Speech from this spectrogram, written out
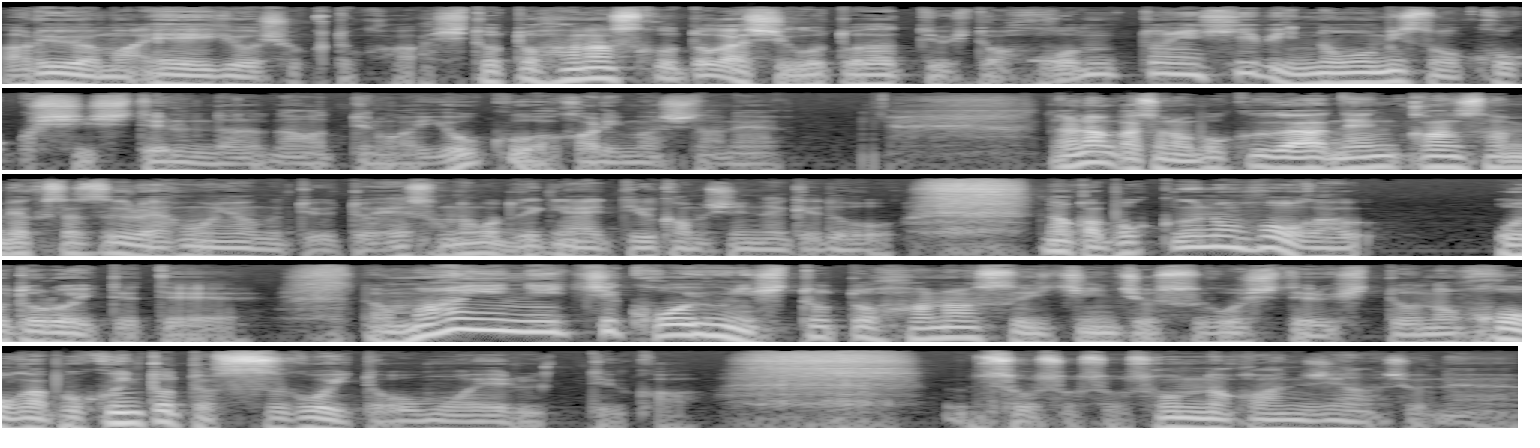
あるいはま営業職とか人と話すことが仕事だっていう人は本当に日々脳みそを酷使してるんだなっていうのがよく分かりましたね。なんかその僕が年間300冊ぐらい本読むというと、え、そんなことできないって言うかもしれないけど、なんか僕の方が驚いてて、毎日こういうふうに人と話す一日を過ごしてる人の方が僕にとってはすごいと思えるっていうか、そうそうそう、そんな感じなんですよね。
